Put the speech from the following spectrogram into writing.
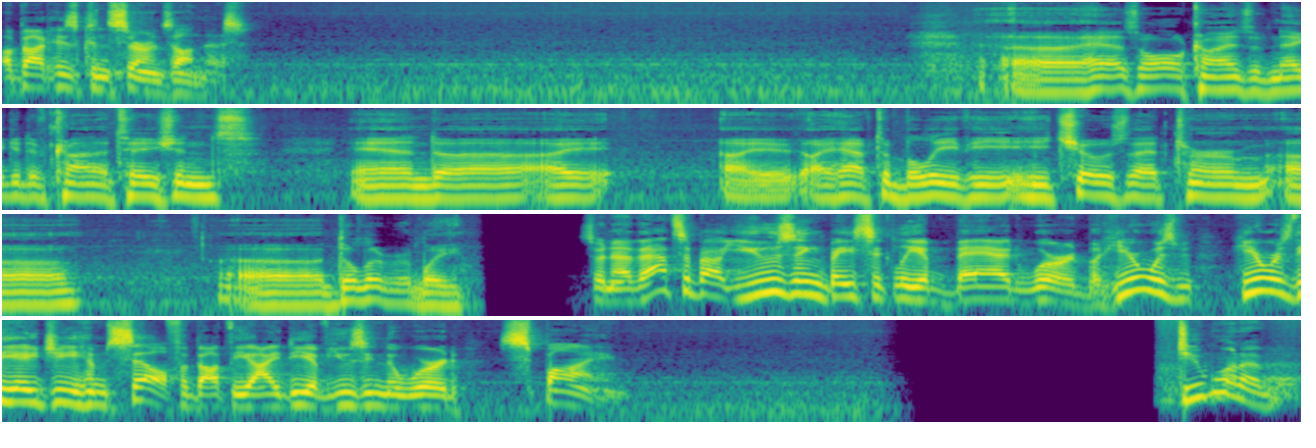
about his concerns on this. Uh, has all kinds of negative connotations, and uh, I, I, I, have to believe he, he chose that term uh, uh deliberately. So now that's about using basically a bad word, but here was, here was the AG himself about the idea of using the word spying. Do you want to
